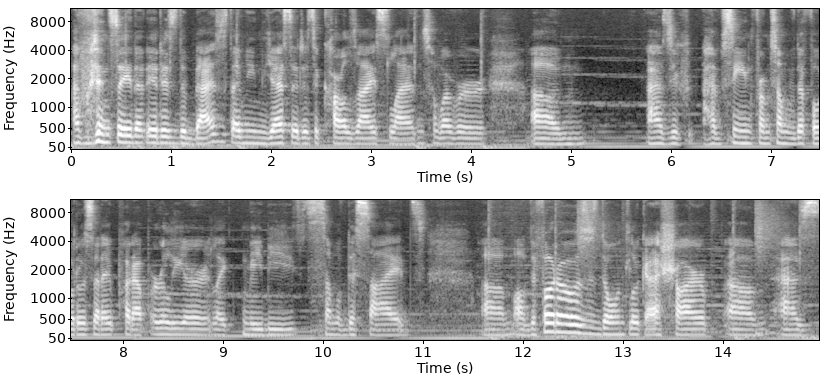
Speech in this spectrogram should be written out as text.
I wouldn't say that it is the best. I mean, yes, it is a Carl Zeiss lens. However, um, as you have seen from some of the photos that I put up earlier, like maybe some of the sides um, of the photos don't look as sharp um, as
